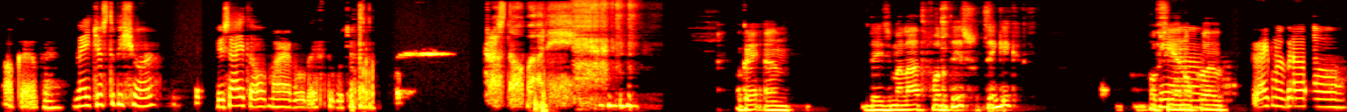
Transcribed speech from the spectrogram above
Oké, oké. Nee, just to be sure. Je zei het al, maar wilde even dubbelchecken. Trust nobody. Oké, ehm, deze maar laten voor het is, denk ik. Of zie jij Ja. nog... eh, Lijkt me wel.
